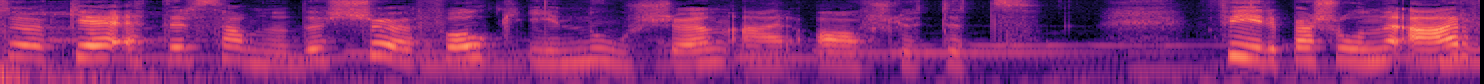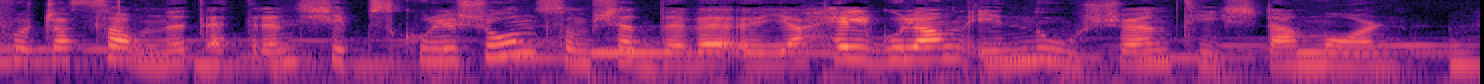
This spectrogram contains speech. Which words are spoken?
Søket etter savnede sjøfolk i Nordsjøen er avsluttet. Fire personer er fortsatt savnet etter en skipskollisjon som skjedde ved øya Helgoland i Nordsjøen tirsdag morgen.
